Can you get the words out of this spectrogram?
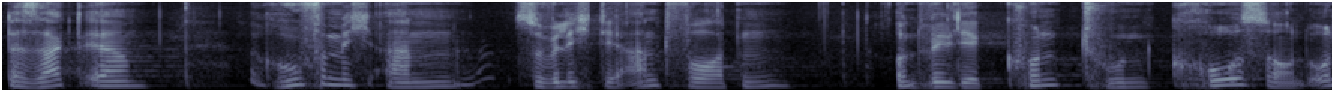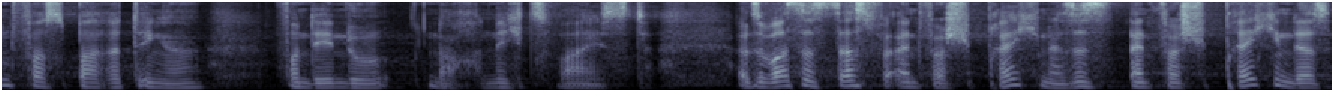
Da sagt er, rufe mich an, so will ich dir antworten und will dir kundtun große und unfassbare Dinge, von denen du noch nichts weißt. Also was ist das für ein Versprechen? Es ist ein Versprechen, dass,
